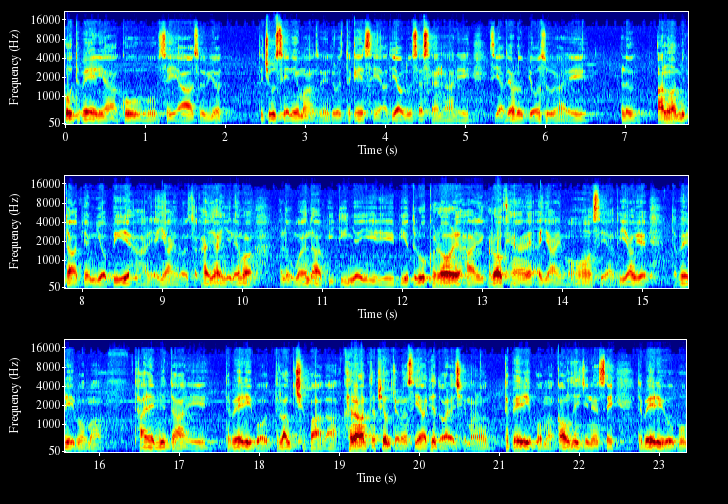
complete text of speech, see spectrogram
ကိုယ့်တပည့်တွေကကိုယ်ဆရာဆိုပြီးတော့ တချို့ဆင်းနေမှာဆိုရင်တို့တကယ်ဆရာတယောက်လိုဆက်ဆံတာတွေဆရာတယောက်လိုပြောဆိုတာတွေအဲ့လိုအားလုံးကမေတ္တာပြန်ပြီးတော့ပေးတဲ့ဟာတွေအရာတွေပေါ့စခါရရင်ထဲမှာအဲ့လိုဝမ်းသာပီတိမျက်ရည်တွေပြီးတော့သူတို့ကြောတဲ့ဟာတွေကြောခံရတဲ့အရာတွေမှာအော်ဆရာတယောက်ရဲ့တပည့်တွေပေါ်မှာထားတဲ့မေတ္တာတွေတပည့်တွေပေါ်ဒီလောက်ချစ်ပါလားခဏတစ်ဖြုတ်ကျွန်တော်ဆရာဖြစ်သွားတဲ့အချိန်မှာတော့တပည့်တွေပေါ်မှာကောင်းစေခြင်းနဲ့စိတ်တပည့်တွေကိုပို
